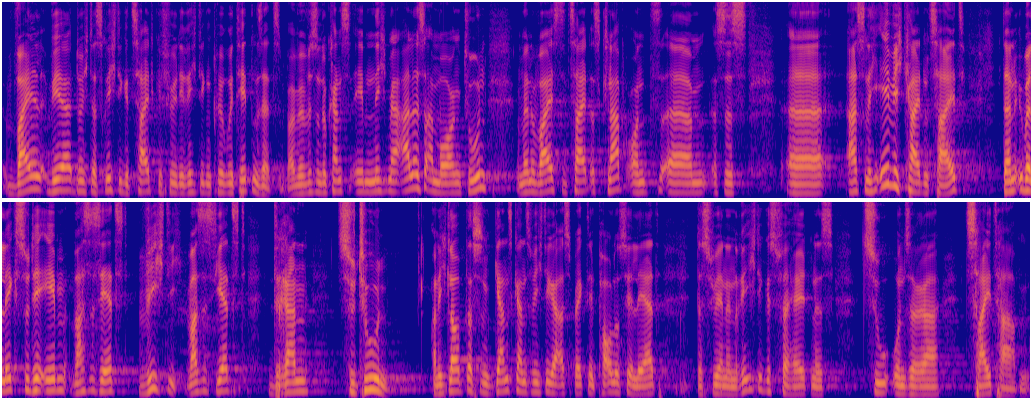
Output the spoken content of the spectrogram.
weil wir durch das richtige Zeitgefühl die richtigen Prioritäten setzen. Weil wir wissen, du kannst eben nicht mehr alles am Morgen tun. Und wenn du weißt, die Zeit ist knapp und ähm, es ist, äh, hast nicht Ewigkeiten Zeit, dann überlegst du dir eben, was ist jetzt wichtig, was ist jetzt dran zu tun. Und ich glaube, das ist ein ganz, ganz wichtiger Aspekt, den Paulus hier lehrt, dass wir ein richtiges Verhältnis zu unserer Zeit haben.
